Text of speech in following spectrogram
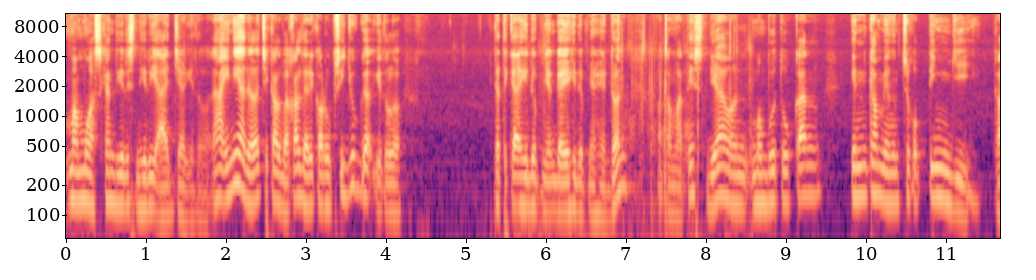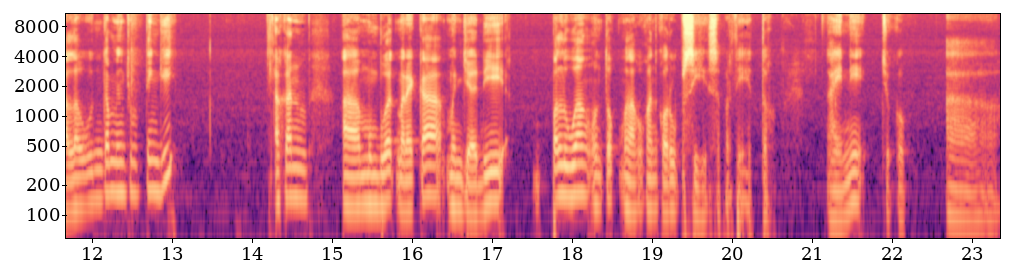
memuaskan diri sendiri aja gitu. Nah, ini adalah cikal bakal dari korupsi juga gitu loh. Ketika hidupnya gaya hidupnya hedon, otomatis dia membutuhkan income yang cukup tinggi. Kalau income yang cukup tinggi, akan uh, membuat mereka menjadi peluang untuk melakukan korupsi seperti itu. Nah ini cukup uh,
